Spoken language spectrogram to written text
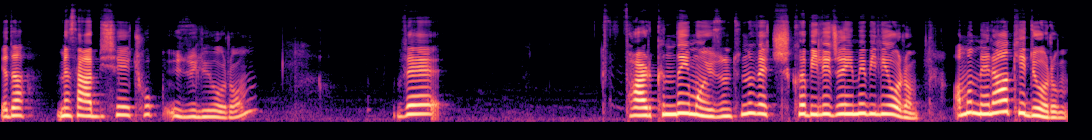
Ya da mesela bir şeye çok üzülüyorum ve farkındayım o üzüntünün ve çıkabileceğimi biliyorum. Ama merak ediyorum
